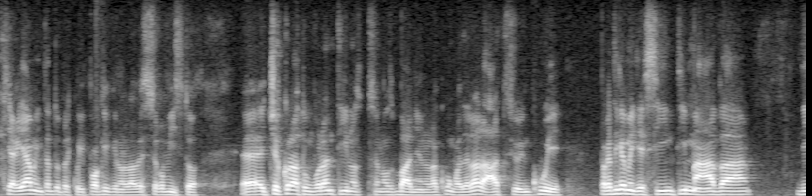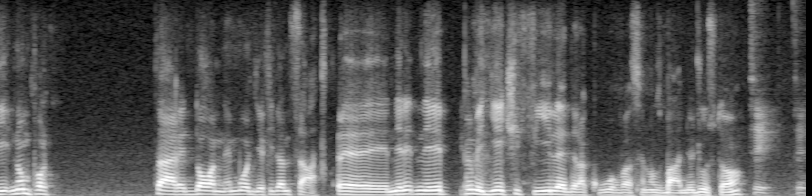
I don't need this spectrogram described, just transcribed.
chiariamo intanto per quei pochi che non l'avessero visto. Eh, è circolato un volantino, se non sbaglio, nella curva della Lazio, in cui praticamente si intimava di non portare portare donne, mogli e fidanzate eh, nelle, nelle, prime dieci file della curva, se non sbaglio, giusto? Sì, sì.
